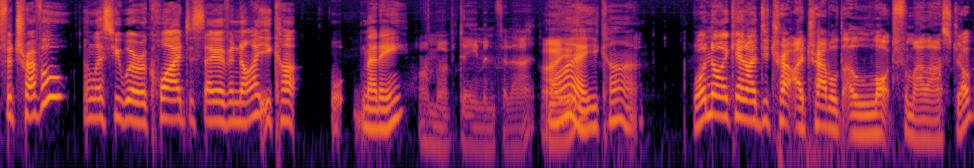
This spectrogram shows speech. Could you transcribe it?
for travel, unless you were required to stay overnight, you can't. Well, Maddie, I'm a demon for that. Are why you? you can't? Well, no, I can. I did. Tra- I travelled a lot for my last job,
